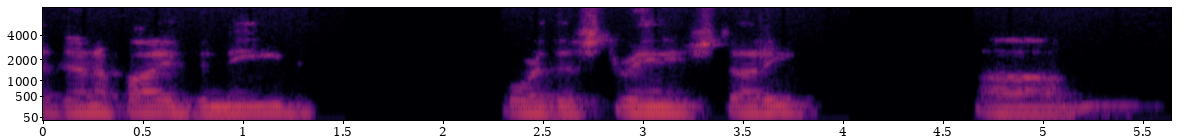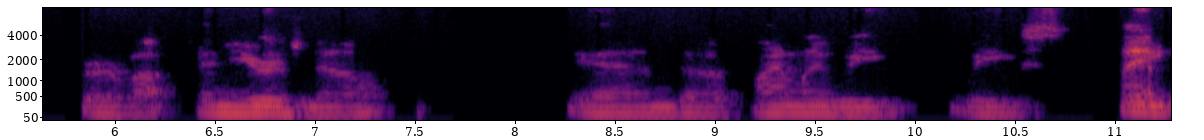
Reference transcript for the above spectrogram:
identified the need for this drainage study um, for about ten years now. And uh, finally, we, we think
